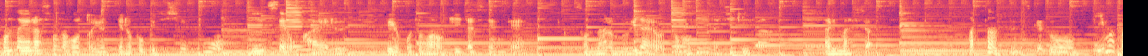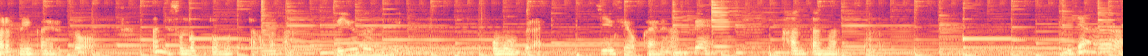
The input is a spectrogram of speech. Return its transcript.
こんな偉そうなことを言ってる僕自身も人生を変えるっていう言葉を聞いた時点で、そんなの無理だよと思った時期がありました。あったんですけど、今から振り返ると、なんでそんなこと思ってたのかなっていうふうに思うぐらい、人生を変えるなんて簡単なんですよね。じゃあ、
